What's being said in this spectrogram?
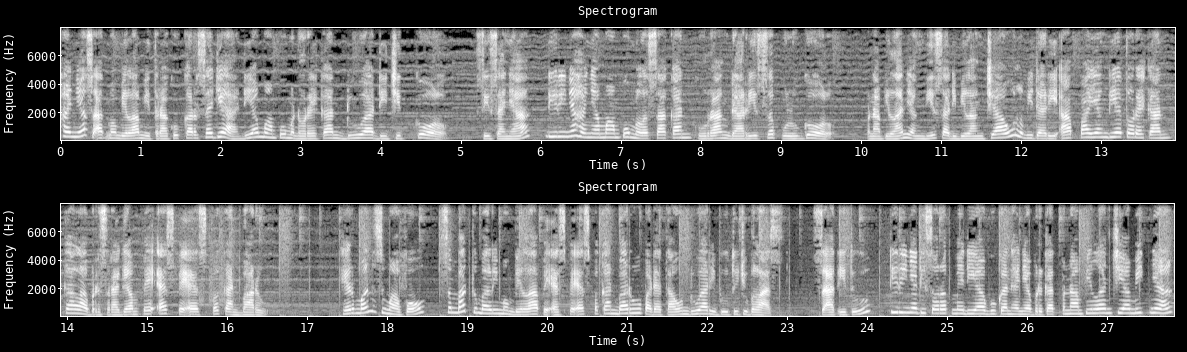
hanya saat membela Mitra Kukar saja dia mampu menorehkan dua digit gol. Sisanya, dirinya hanya mampu melesakan kurang dari 10 gol. Penampilan yang bisa dibilang jauh lebih dari apa yang dia torehkan kala berseragam PSPS Pekanbaru. Herman Zumafo sempat kembali membela PSPS Pekanbaru pada tahun 2017. Saat itu, dirinya disorot media bukan hanya berkat penampilan ciamiknya,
